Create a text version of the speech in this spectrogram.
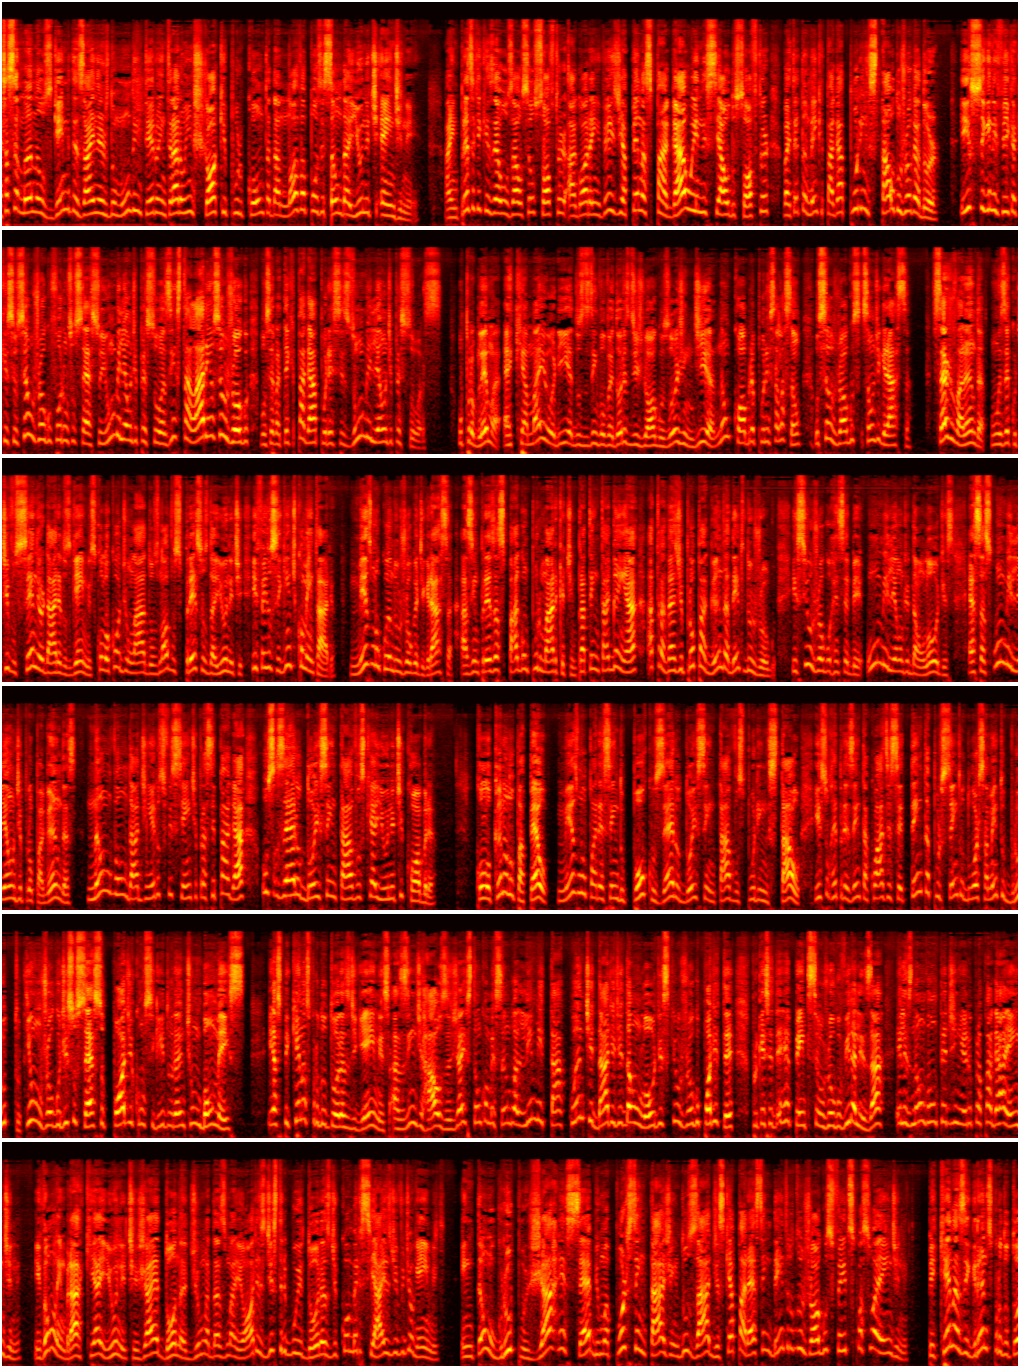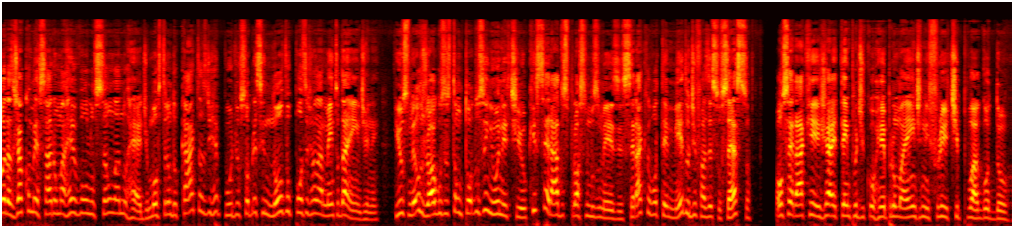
Essa semana, os game designers do mundo inteiro entraram em choque por conta da nova posição da Unity Engine. A empresa que quiser usar o seu software agora, em vez de apenas pagar o inicial do software, vai ter também que pagar por install do jogador. Isso significa que se o seu jogo for um sucesso e um milhão de pessoas instalarem o seu jogo, você vai ter que pagar por esses um milhão de pessoas. O problema é que a maioria dos desenvolvedores de jogos hoje em dia não cobra por instalação. Os seus jogos são de graça. Sérgio Varanda, um executivo sênior da área dos games, colocou de um lado os novos preços da Unity e fez o seguinte comentário: Mesmo quando o jogo é de graça, as empresas pagam por marketing para tentar ganhar através de propaganda dentro do jogo. E se o jogo receber um milhão de downloads, essas um milhão de propagandas não vão dar dinheiro suficiente para se pagar os 0,2 centavos que a Unity cobra. Colocando no papel, mesmo parecendo pouco 0,2 centavos por install, isso representa quase 70% do orçamento bruto que um jogo de sucesso pode conseguir durante um bom mês. E as pequenas produtoras de games, as indie houses, já estão começando a limitar a quantidade de downloads que o jogo pode ter, porque se de repente seu jogo viralizar, eles não vão ter dinheiro para pagar a engine. E vamos lembrar que a Unity já é dona de uma das maiores distribuidoras de comerciais de videogames. Então o grupo já recebe uma porcentagem dos ads que aparecem dentro dos jogos feitos com a sua engine. Pequenas e grandes produtoras já começaram uma revolução lá no Red, mostrando cartas de repúdio sobre esse novo posicionamento da engine. E os meus jogos estão todos em Unity. O que será dos próximos meses? Será que eu vou ter medo de fazer sucesso? Ou será que já é tempo de correr para uma engine free tipo a Godot?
